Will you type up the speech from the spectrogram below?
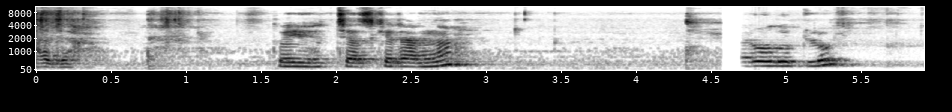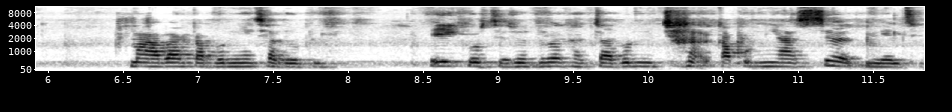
ভাজা। তো এই হচ্ছে আজকে রান্না। রোদ উঠল। মা আবার কাপড় নিয়ে ছাদে উঠল। এই করছে সদ্যবার চাদর কাপড় নিয়ে আসছে আর মেলছে।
